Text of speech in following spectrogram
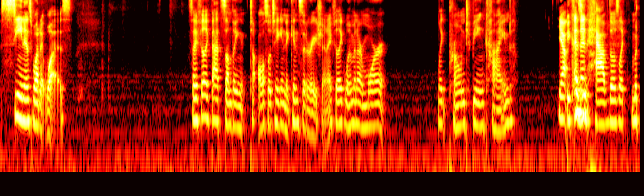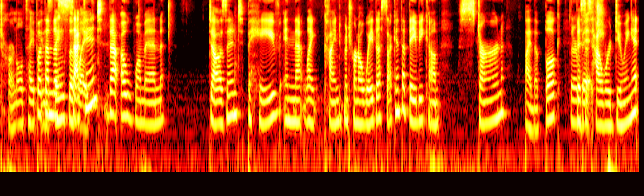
seen as what it was. So I feel like that's something to also take into consideration. I feel like women are more like prone to being kind yeah because then, you have those like maternal type but then the instincts of like second that a woman doesn't behave in that like kind maternal way the second that they become stern by the book this is how we're doing it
